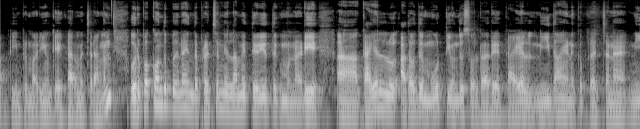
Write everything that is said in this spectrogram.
அப்படின்ற மாதிரியும் கேட்க ஆரம்பிச்சுறாங்க. ஒரு பக்கம் வந்து பார்த்தீங்கன்னா இந்த பிரச்சனை எல்லாமே தெரியறதுக்கு முன்னாடி கயல் அதாவது மூர்த்தி வந்து சொல்கிறாரு கயல் நீ தான் எனக்கு பிரச்சனை நீ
